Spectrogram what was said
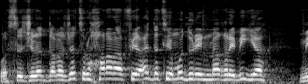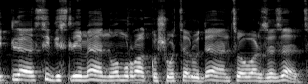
وسجلت درجات الحرارة في عدة مدن مغربية مثل سيدي سليمان ومراكش وترودانت وورزازات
